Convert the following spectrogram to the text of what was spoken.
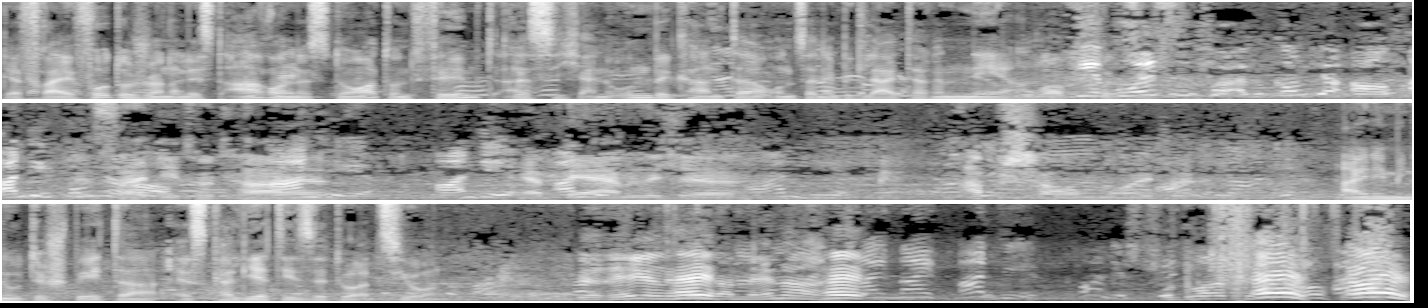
Der freie Fotojournalist Aaron ist dort und filmt, als sich ein Unbekannter und seine Begleiterin nähern. Wir wollten, komm hier auf, Andi, komm hier Seid auf. die total Andi, Andi, erbärmliche Andi. Abschaum, Leute. Eine Minute später eskaliert die Situation. Wir regeln hey, unter Männern. Hey. Nein, nein, Andi, Andi, Und du hast hey, hey,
